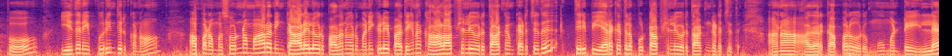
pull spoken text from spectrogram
அப்போது இதனை புரிந்திருக்கணும். அப்போ நம்ம சொன்ன மாதிரி நீங்கள் காலையில் ஒரு பதினோரு மணிக்குள்ளேயே பார்த்தீங்கன்னா கால் ஆப்ஷன்லேயே ஒரு தாக்கம் கிடச்சிது திருப்பி இறக்கத்தில் புட் ஆப்ஷன்லேயே ஒரு தாக்கம் கிடச்சிது. ஆனால் அதற்கப்புறம் ஒரு மூமெண்ட்டே இல்லை.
